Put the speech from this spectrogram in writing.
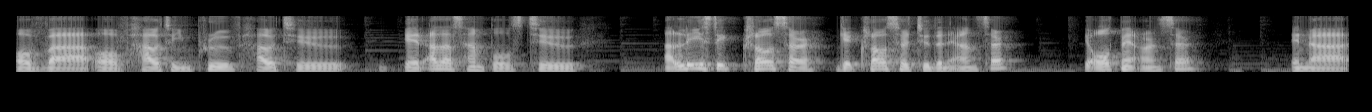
of, uh, of how to improve, how to get other samples to at least get closer, get closer to the answer, the ultimate answer, and uh,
